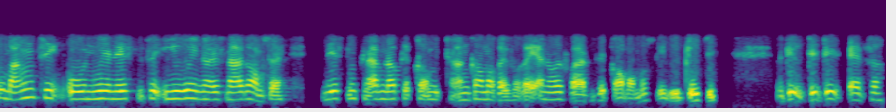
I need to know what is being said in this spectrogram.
på mange ting. Og nu er jeg næsten så ivrig, når jeg snakker om, så næsten knap nok kan komme i tanke om at referere noget fra den. Det kommer måske lige pludselig. Men det, det, det altså,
